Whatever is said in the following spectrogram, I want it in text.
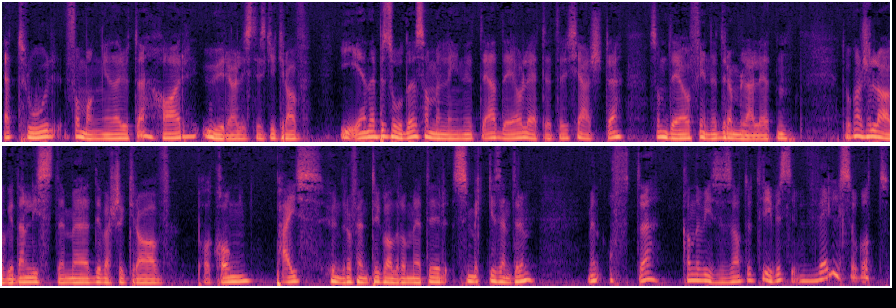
Jeg tror for mange der ute har urealistiske krav. I en episode sammenlignet jeg det å lete etter kjæreste som det å finne drømmeleiligheten. Du har kanskje laget en liste med diverse krav. Balkong, peis, 150 kvadratmeter, smekk i sentrum. Men ofte kan det vise seg at du trives vel så godt,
